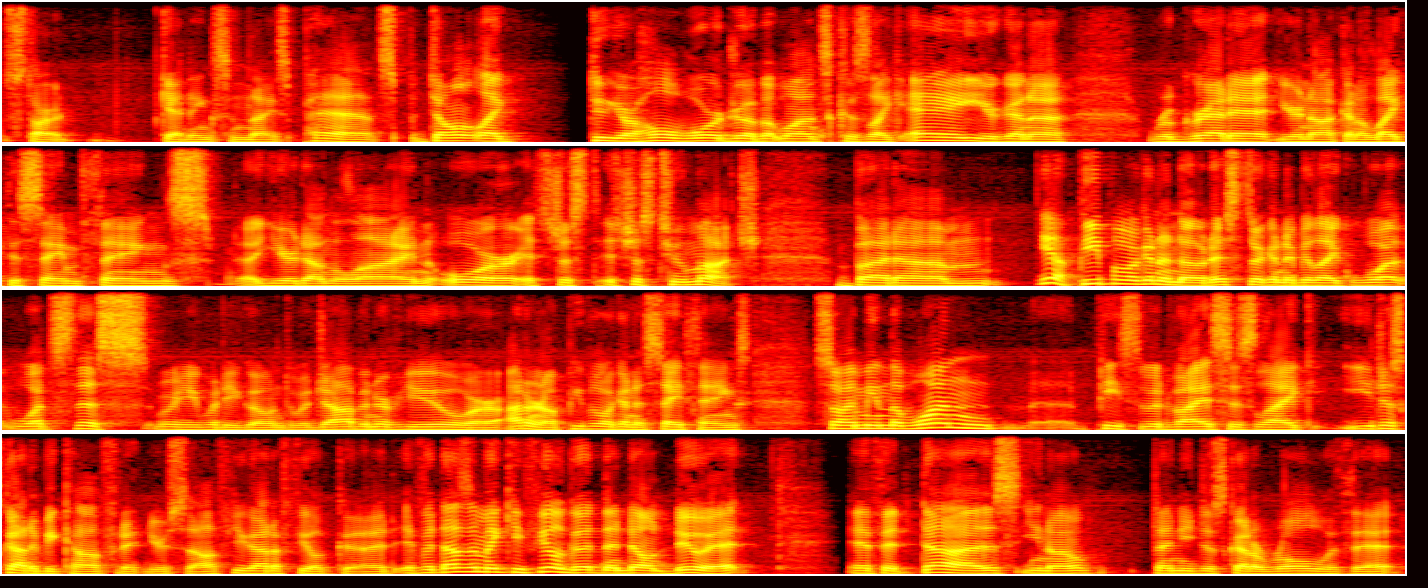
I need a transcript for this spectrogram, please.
start getting some nice pants, but don't like do your whole wardrobe at once because like a you're gonna regret it you're not gonna like the same things a year down the line or it's just it's just too much. But um, yeah people are gonna notice. They're gonna be like what what's this? What are you, what are you going to a job interview? Or i don't know people are gonna say things. So i mean the one uh, piece of advice is like you just got to be confident in yourself. You got to feel good. If it doesn't make you feel good then don't do it. If it does you know then you just got to roll with it.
